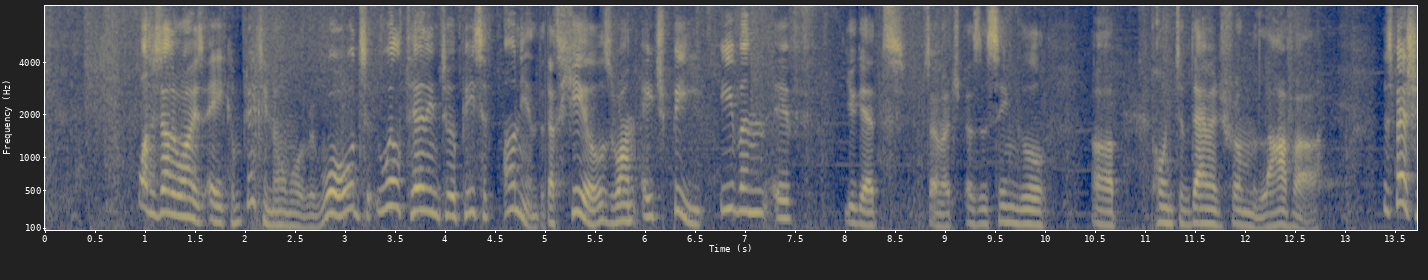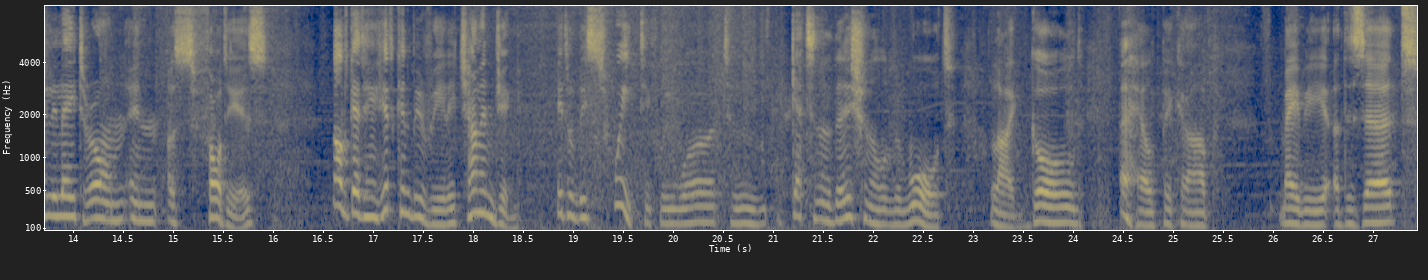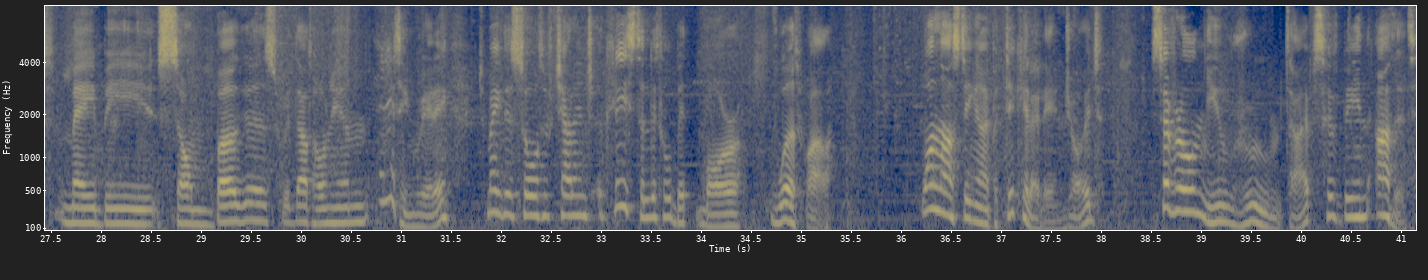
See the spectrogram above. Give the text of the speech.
What is otherwise a completely normal reward will turn into a piece of onion that heals 1 HP, even if you get so much as a single uh, point of damage from lava. Especially later on in Asphodius, not getting hit can be really challenging. It would be sweet if we were to get an additional reward, like gold, a health pickup, maybe a dessert, maybe some burgers with that onion, anything really, to make this sort of challenge at least a little bit more worthwhile. One last thing I particularly enjoyed, several new room types have been added,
